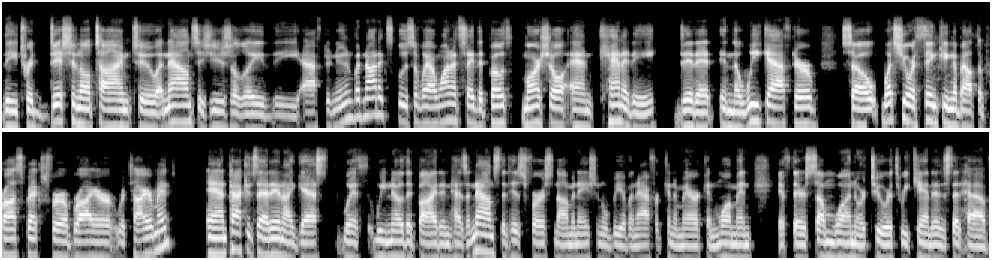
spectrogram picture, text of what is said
The traditional time to announce is usually the afternoon, but not exclusively. I want to say that both Marshall and Kennedy did it in the week after. So, what's your thinking about the prospects for a Breyer retirement? And package that in, I guess, with we know that Biden has announced that his first nomination will be of an African American woman. If there's someone or two or three candidates that have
